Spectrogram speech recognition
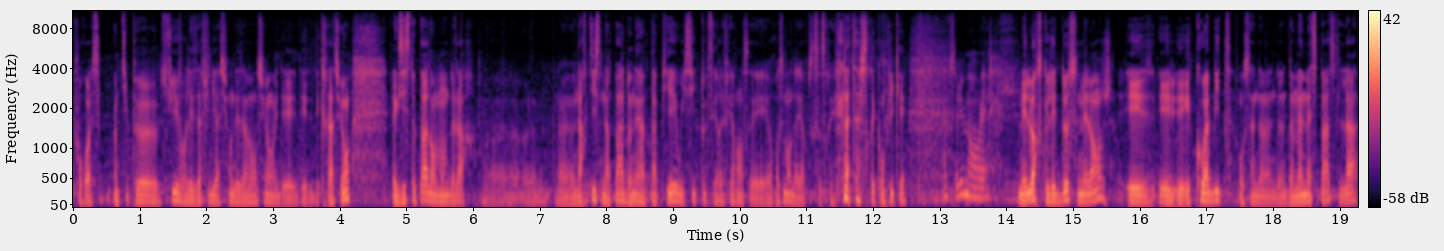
pour un petit peu suivre les affiliations des inventions et des, créations, n'existe pas dans le monde de l'art. Euh, un artiste n'a pas à donner un papier où il cite toutes ses références, et heureusement d'ailleurs, parce que serait, la tâche serait compliquée. Absolument, oui. Mais lorsque les deux se mélangent et, cohabitent au sein d'un même espace, là,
